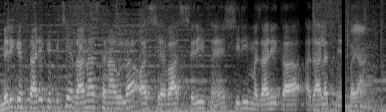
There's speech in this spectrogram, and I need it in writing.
मेरी गिरफ्तारी के पीछे राना सनाउल्ला और शहबाज शरीफ हैं, श्री मजारी का अदालत में बयान।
